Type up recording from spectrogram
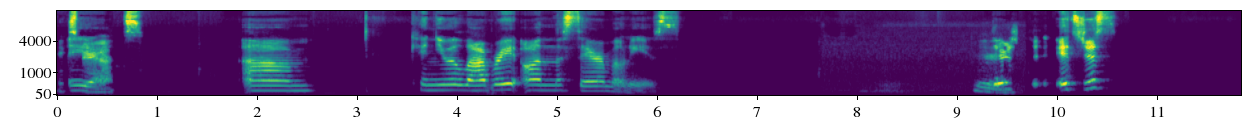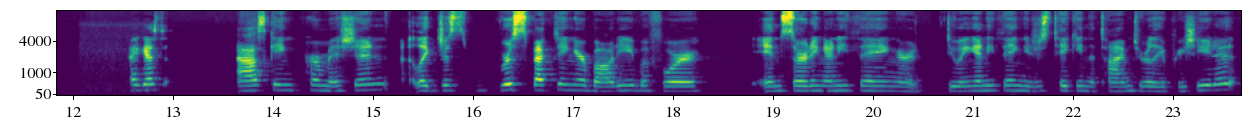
experience um, can you elaborate on the ceremonies? Hmm. There's, it's just, I guess, asking permission, like just respecting your body before inserting anything or doing anything. You're just taking the time to really appreciate it.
